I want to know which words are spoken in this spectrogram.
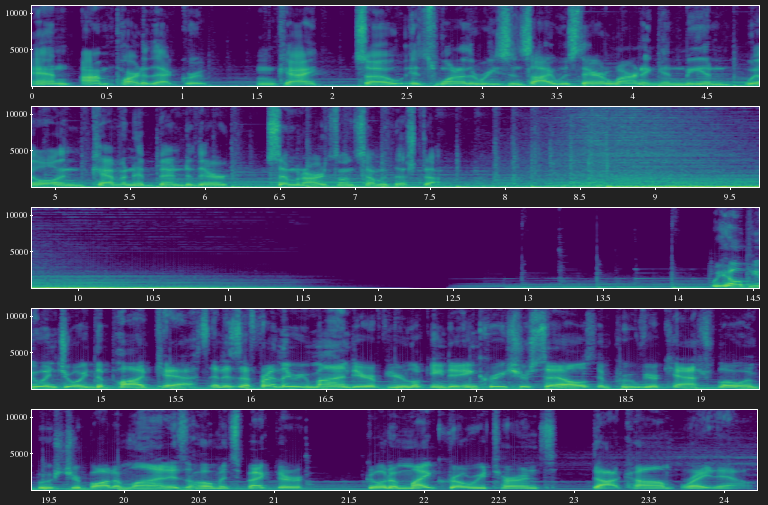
And I'm part of that group. Okay? So it's one of the reasons I was there learning. And me and Will and Kevin have been to their seminars on some of this stuff. We hope you enjoyed the podcast. And as a friendly reminder, if you're looking to increase your sales, improve your cash flow, and boost your bottom line as a home inspector, go to mikecrowreturns.com right now.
